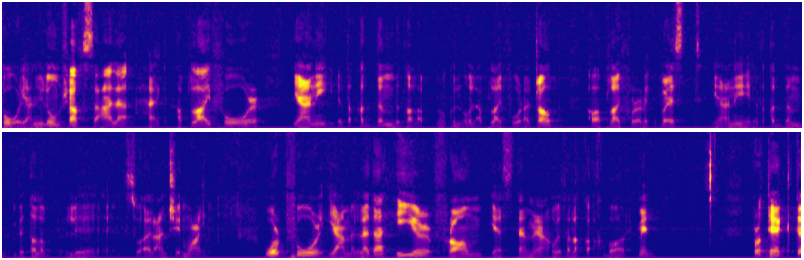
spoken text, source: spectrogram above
for يعني يلوم شخص على حاجة. apply for يعني يتقدم بطلب. ممكن نقول apply for a job أو apply for a request يعني يتقدم بطلب لسؤال عن شيء معين. Work for يعمل لدى hear from يستمع أو يتلقى أخبار من protect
